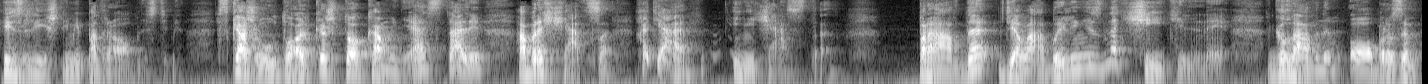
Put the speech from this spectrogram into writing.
излишними подробностями. Скажу только, что ко мне стали обращаться, хотя и не часто. Правда, дела были незначительные, главным образом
